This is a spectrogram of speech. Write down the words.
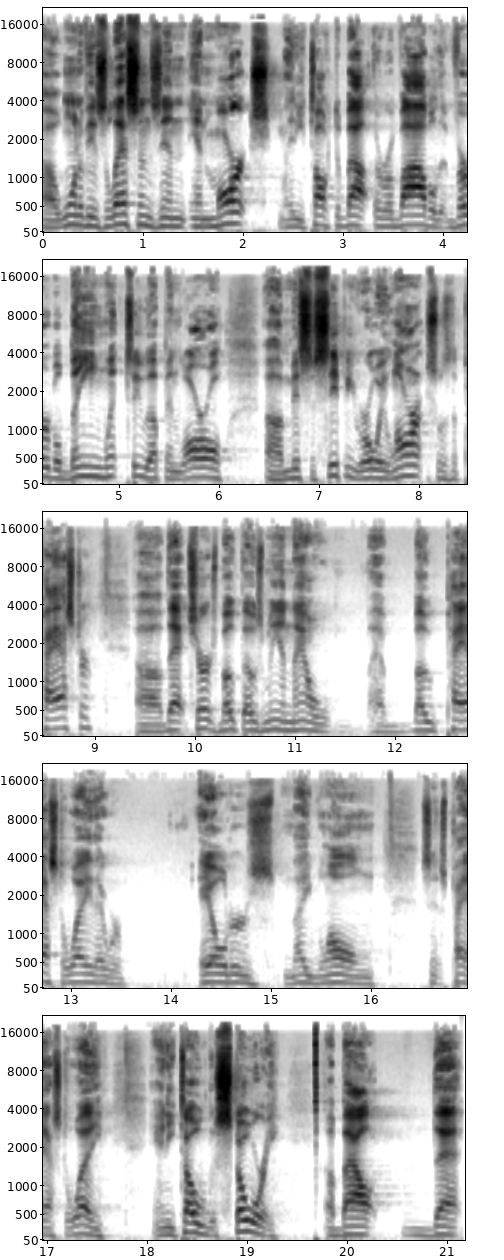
uh, one of his lessons in, in March that he talked about the revival that Verbal Bean went to up in Laurel, uh, Mississippi. Roy Lawrence was the pastor of that church. Both those men now have both passed away. They were elders, they've long since passed away. And he told the story about that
